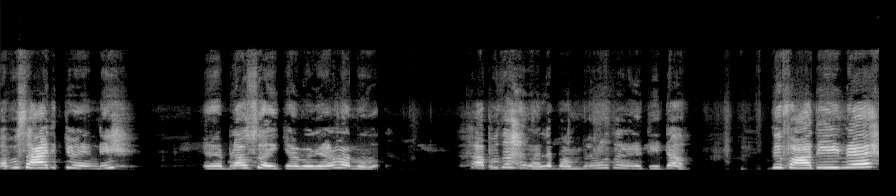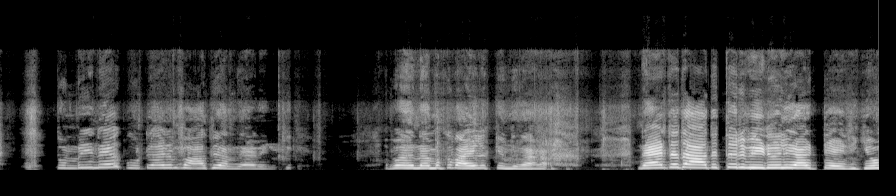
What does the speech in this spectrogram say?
അപ്പൊ സാരിക്ക് വേണ്ടി ബ്ലൗസ് തയ്ക്കാൻ വേണ്ടിയാണ് വന്നത്. അപ്പൊ ദാ നല്ല ബംബിൾ കിട്ടിട്ടോ ഇത് ഫാദീന്റെ തുമ്പിന്റെ കൂട്ടുകാരൻ ഫാദി തന്നെയാണ് എനിക്ക്. അപ്പൊ നമുക്ക് വയലൊക്കെ ഒന്ന് കാണാം. നേരത്തെ ആദ്യത്തെ ഒരു വീഡിയോയിൽ ഞാൻ ഇട്ടായിരിക്കും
